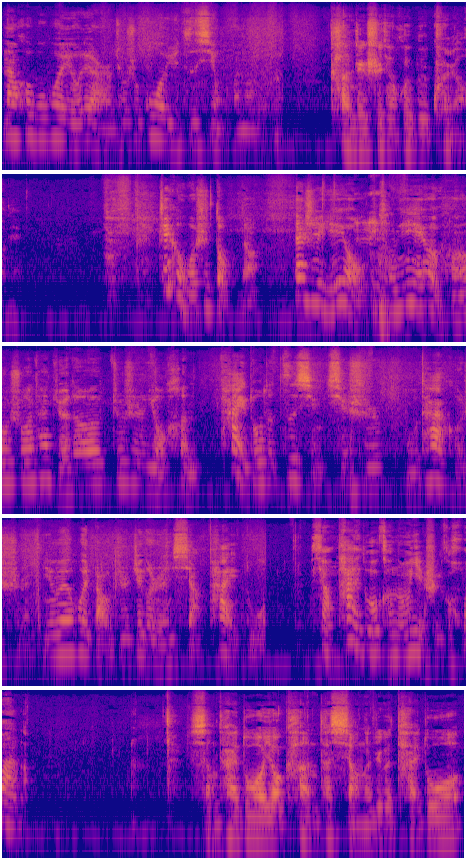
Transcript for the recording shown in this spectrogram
那会不会有点儿就是过于自省了呢？看这个事情会不会困扰你？这个我是懂的，但是也有曾经也有朋友说，他觉得就是有很太多的自省，其实不太合适，因为会导致这个人想太多。想太多可能也是一个患了。想太多要看他想的这个太多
